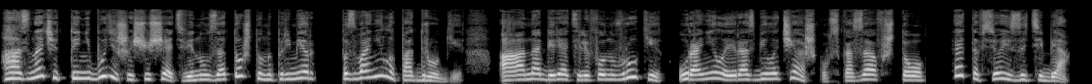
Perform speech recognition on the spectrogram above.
А значит, ты не будешь ощущать вину за то, что, например, позвонила подруге, а она, беря телефон в руки, уронила и разбила чашку, сказав, что это все из-за тебя.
